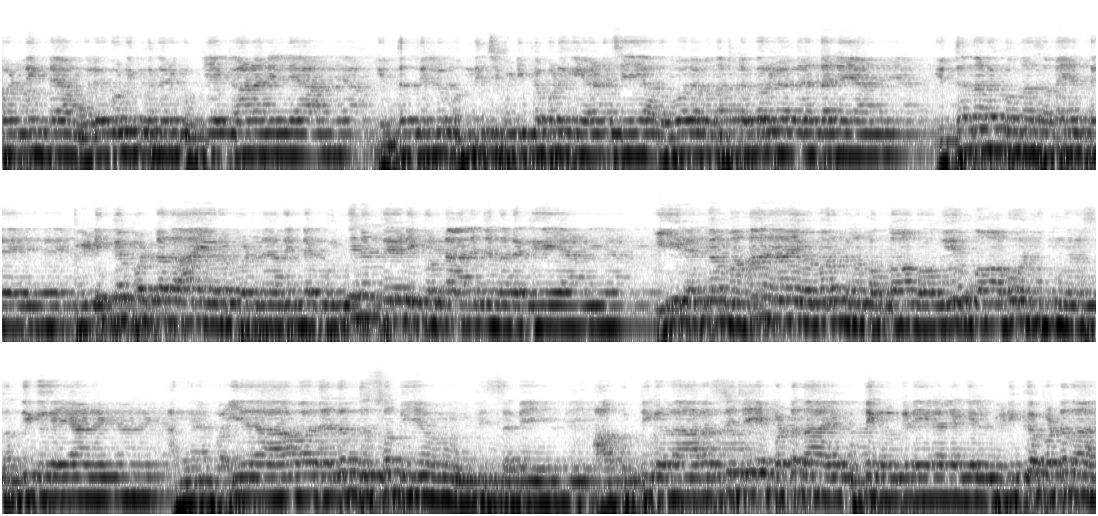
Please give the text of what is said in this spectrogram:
പെണ്ണിന്റെ മുല കൊടുക്കുന്ന ഒരു കുട്ടിയെ കാണാനില്ല. യുദ്ധത്തിൽ ഒന്നിച്ച് പിടിക്കപ്പെടുകയാണ് ചെയ്യുക. അതുപോലെ നഷ്ടപ്പെടലും അങ്ങനെ തന്നെയാണ്. യുദ്ധം നടക്കുന്ന സമയത്ത് പിടിക്കപ്പെട്ടതായ ഒരു പെണ്ണ് അതിന്റെ കുഞ്ഞിനെ തേടിക്കൊണ്ട് അലഞ്ഞു നടക്കുകയാണ്. ഈ രംഗം മഹാനായ ശ്രദ്ധിക്കുകയാണ്. ആ കുട്ടികൾ അറസ്റ്റ് ചെയ്യപ്പെട്ടതായ കുട്ടികൾക്കിടയിൽ അല്ലെങ്കിൽ പിടിക്കപ്പെട്ടതായ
